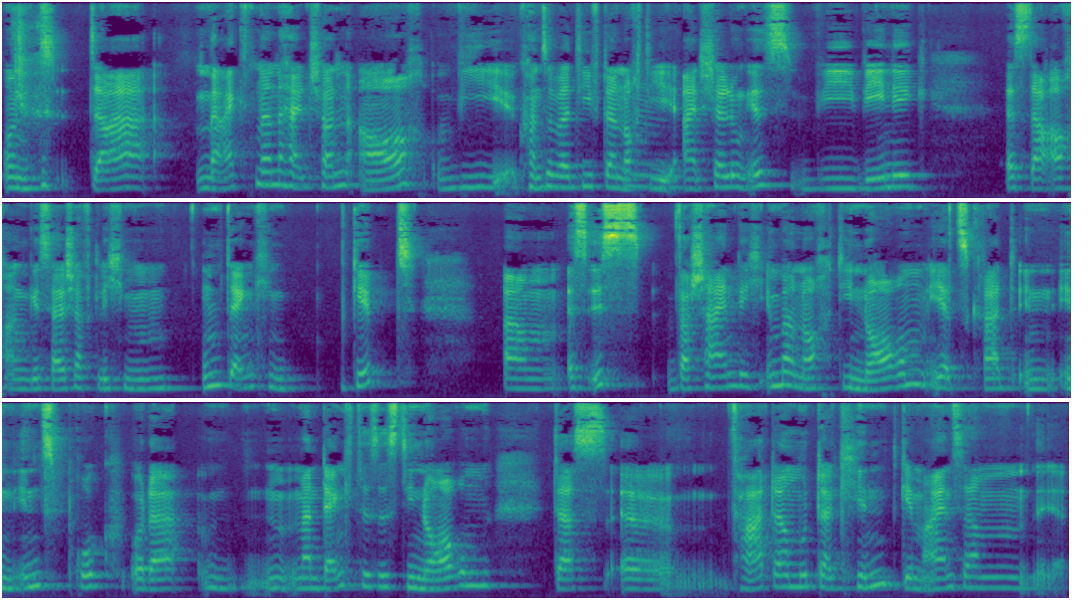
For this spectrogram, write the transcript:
Und da merkt man halt schon auch, wie konservativ dann noch mhm. die Einstellung ist, wie wenig es da auch an gesellschaftlichem Umdenken gibt. Ähm, es ist wahrscheinlich immer noch die Norm, jetzt gerade in, in Innsbruck oder ähm, man denkt, es ist die Norm, dass äh, Vater, Mutter, Kind gemeinsam äh,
